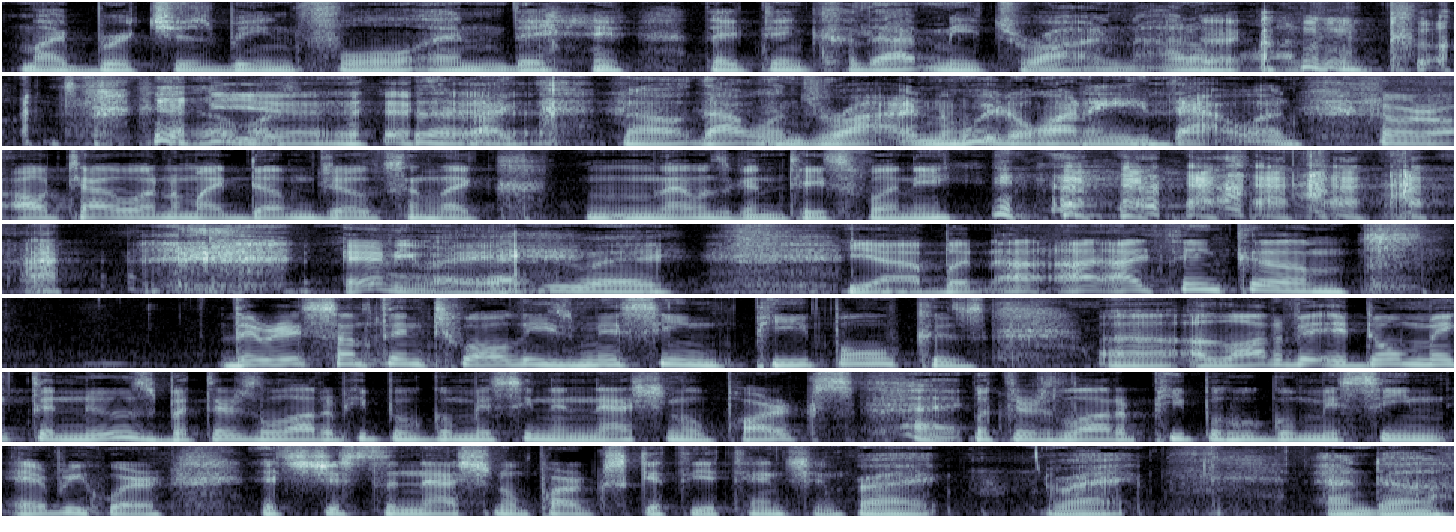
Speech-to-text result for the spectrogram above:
my britches being full and they they think that meat's rotten. I don't want it. God. yeah. They're like, no, that one's rotten. We don't want to eat that one. Or I'll tell one of my dumb jokes and like, mm, that one's gonna taste funny. anyway, Anyway, yeah, but I, I- think um, there is something to all these missing people because uh, a lot of it it don't make the news, but there's a lot of people who go missing in national parks. Right. But there's a lot of people who go missing everywhere. It's just the national parks get the attention. Right, right. And uh,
